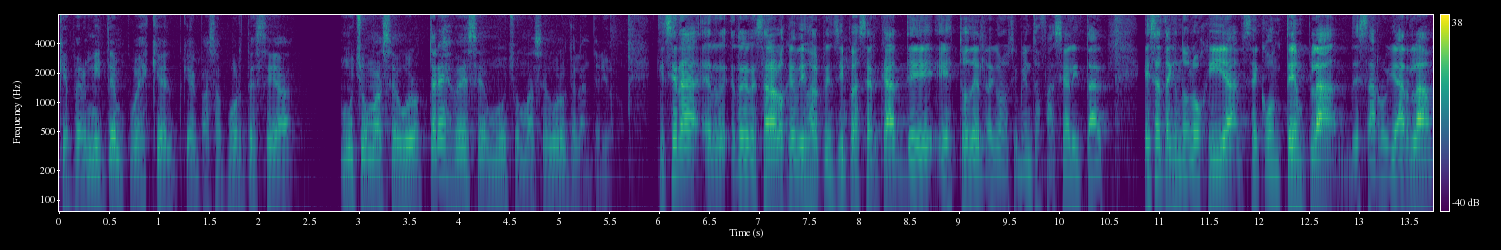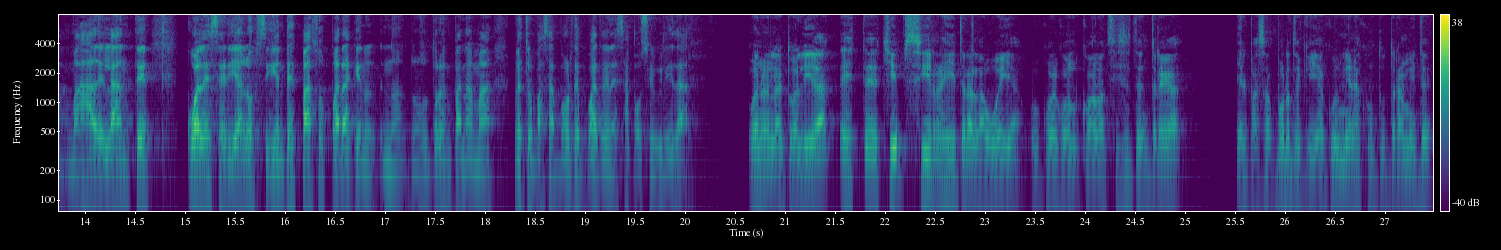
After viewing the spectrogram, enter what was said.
que permiten pues que el, que el pasaporte sea mucho más seguro, tres veces mucho más seguro que el anterior. Quisiera eh, regresar a lo que dijo al principio acerca de esto del reconocimiento facial y tal. ¿Esa tecnología se contempla desarrollarla más adelante? ¿Cuáles serían los siguientes pasos para que nosotros en Panamá, nuestro pasaporte pueda tener esa posibilidad? Bueno, en la actualidad este chip sí registra la huella. Cuando así se te entrega el pasaporte que ya culminas con tu trámite,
